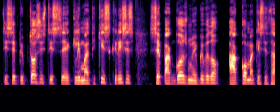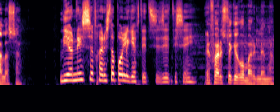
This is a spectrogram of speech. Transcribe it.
τις επιπτώσεις της ε, κλιματικής κρίσης σε παγκόσμιο επίπεδο, ακόμα και στη θάλασσα. Διονύση, ευχαριστώ πολύ για αυτή τη συζήτηση. Ευχαριστώ και εγώ, Μαριλένα.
